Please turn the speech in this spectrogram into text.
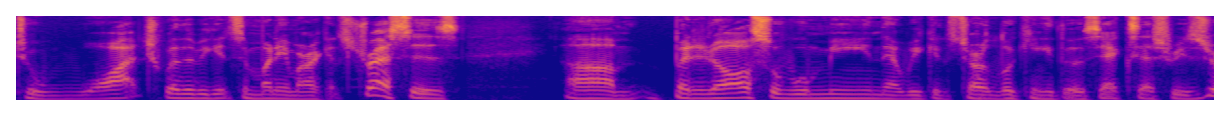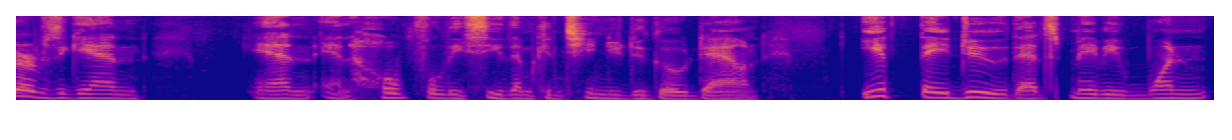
to watch whether we get some money market stresses. Um, but it also will mean that we can start looking at those excess reserves again, and and hopefully see them continue to go down. If they do, that's maybe one.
